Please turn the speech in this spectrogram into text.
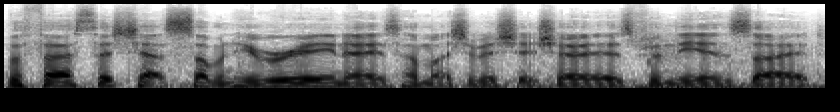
But first, let's chat to someone who really knows how much of a shit show it is from the inside.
